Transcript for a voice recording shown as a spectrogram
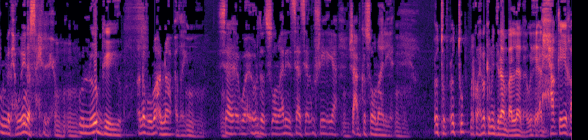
in madaxweyne saxiixo oo loo geeyo annagu uma anaa codayn horta soomaalida saasaan u sheegayaa shacabka soomaaliyeed cutub cutub. Marka waxba kama jiraan baa leedahay wixii aad xaqiiqa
